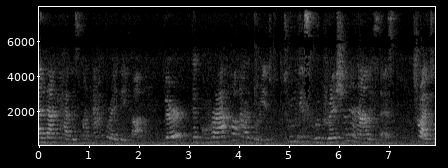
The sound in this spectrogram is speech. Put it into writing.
And then we have this inaccurate data where the GRAPPA algorithm, through this regression analysis, try to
